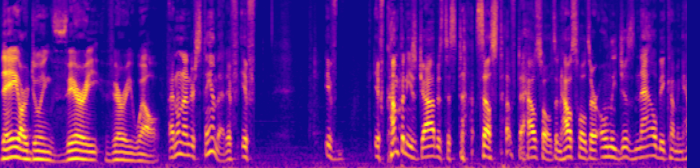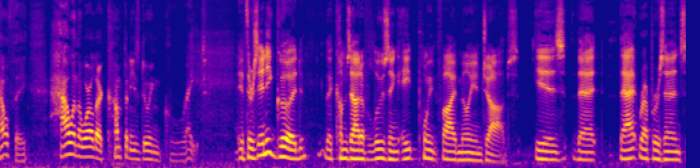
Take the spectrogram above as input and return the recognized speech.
they are doing very, very well. I don't understand that. If if if if companies' job is to st- sell stuff to households and households are only just now becoming healthy, how in the world are companies doing great? If there's any good that comes out of losing 8.5 million jobs, is that that represents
